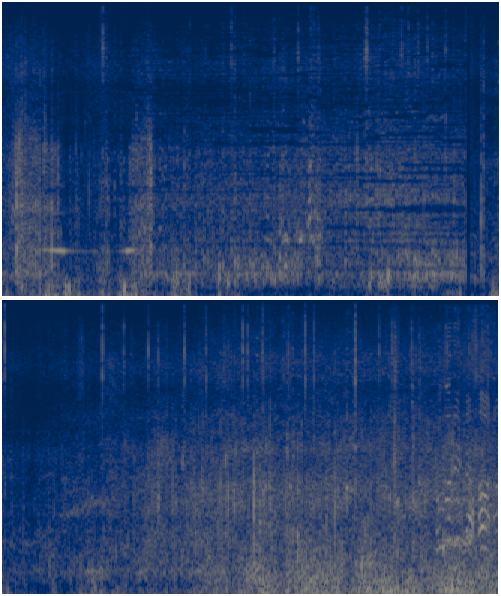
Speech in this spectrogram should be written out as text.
Está. Un poco ¿no?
